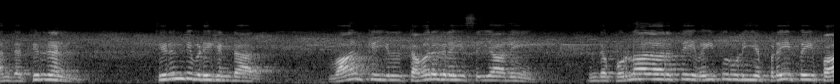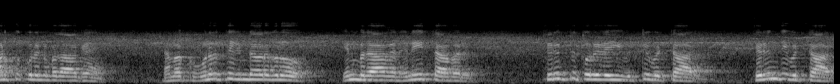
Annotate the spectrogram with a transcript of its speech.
அந்த திருடன் திருந்தி விடுகின்றார். வாழ்க்கையில் தவறுகளை செய்யாதே இந்த பொருளாதாரத்தை வைத்தனுடைய பிழைப்பை பார்த்துக்கொள் என்பதாக நமக்கு உணர்த்துகின்றார்களோ? என்பதாக நினைத்த அவர் திருட்டு தொழிலை விட்டுவிட்டார் திருந்தி விட்டார்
